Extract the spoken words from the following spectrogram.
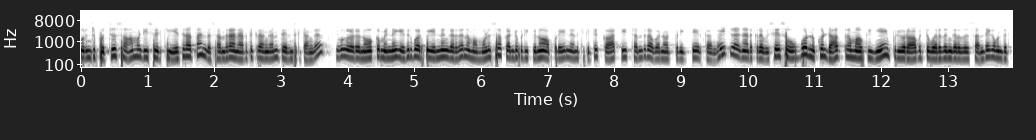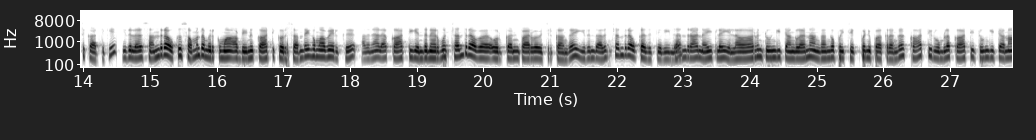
புரிஞ்சு போச்சு. சாமுண்டீஸ்வரிக்கு எதிராக தான் இந்த சந்திரா நடந்துக்கிறாங்கன்னு தெரிஞ்சுக்கிட்டாங்க. இவங்களோட நோக்கம் என்ன எதிர்பார்ப்பு என்னங்கிறத நம்ம முழுசா கண்டுபிடிக்கணும் அப்படின்னு நினைச்சுக்கிட்டு கார்த்தி சந்திராவை நோட் பண்ணிக்கிட்டே இருக்காங்க. வீட்டில் நடக்கிற விசேஷம் ஒவ்வொன்றுக்கும் டாக்டர் அம்மாவுக்கு ஏன் இப்படி ஒரு ஆபத்து வருதுங்கிறது சந்தேகம் வந்துருச்சு கார்த்திக்கு. இதுல சந்திராவுக்கு சம்மந்தம் இருக்குமா அப்படின்னு கார்த்திக் ஒரு சந்தேகமாவே இருக்கு. அதனால கார்த்திக் எந்த நேரமும் சந்திராவை ஒரு கண் பார்வை வச்சிருக்காங்க. இருந்தாலும் சந்திராவுக்கு அது தெரியல. சந்திரா நைட்ல எல்லாரும் தூங்கிட்டாங்களான்னு அங்கங்க போய் செக் பண்ணி பாக்குறாங்க. கார்த்தி ரூம்ல கார்த்தி தூங்கிட்டானா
